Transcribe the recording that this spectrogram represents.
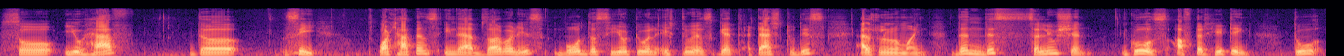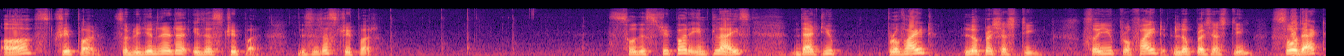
So, you have the see what happens in the absorber is both the CO2 and H2S get attached to this alkylamine. Then this solution goes after heating to a stripper. So, regenerator is a stripper, this is a stripper. So, the stripper implies that you provide low pressure steam. So, you provide low pressure steam so that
